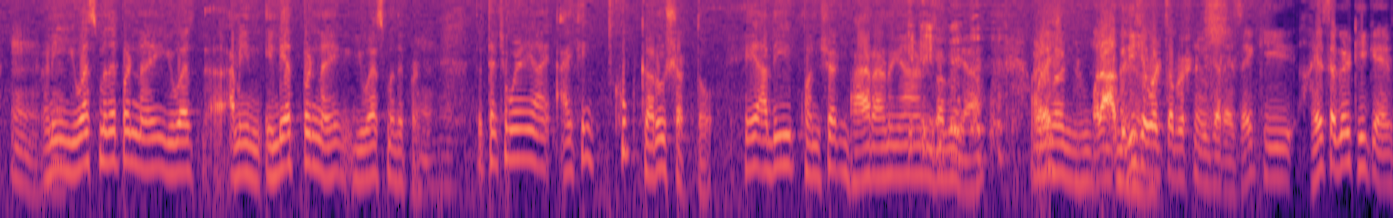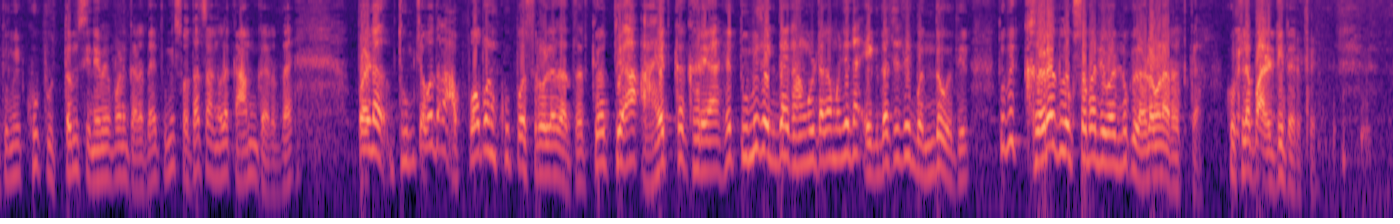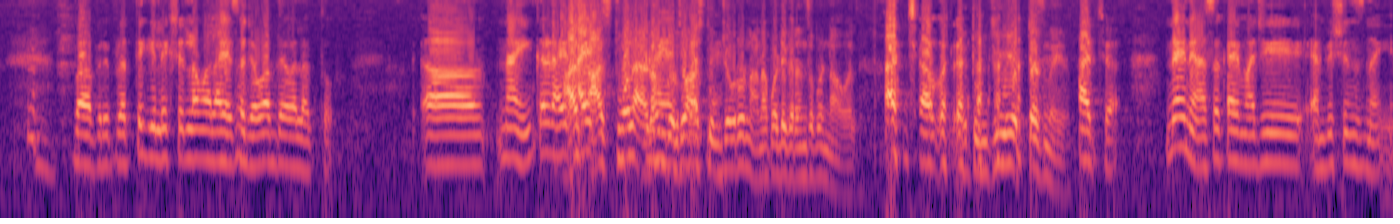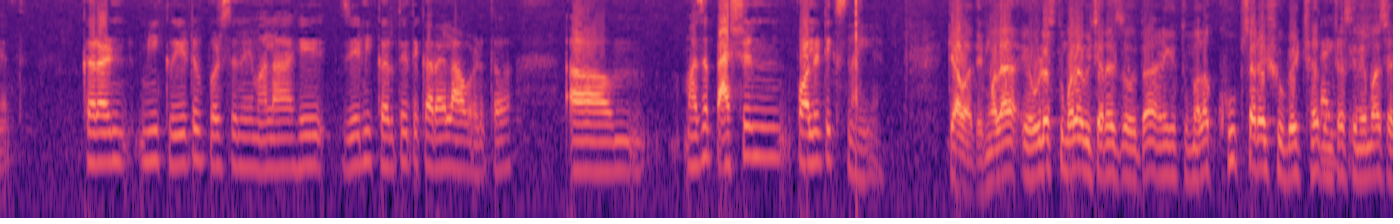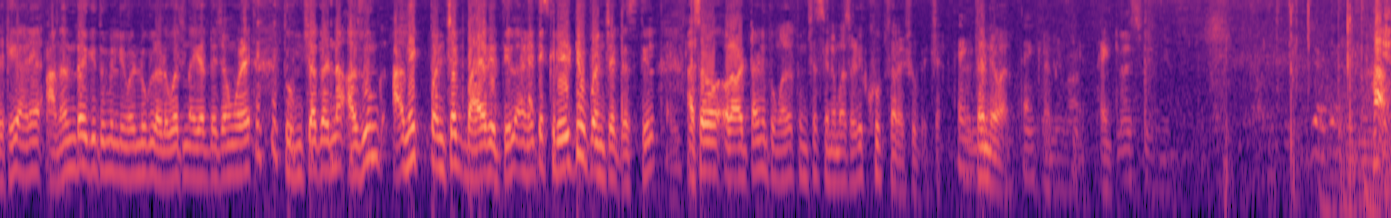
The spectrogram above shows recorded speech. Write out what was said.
आणि युएसमध्ये पण नाही युएस आय मीन इंडियात पण नाही युएसमध्ये पण. नाही. तर त्याच्यामुळे आय थिंक खूप करू शकतो. हे आधी पंचक बाहेर आणूया आणि बघूया. आणि मला अगदी शेवटचा प्रश्न विचारायचा आहे की हे सगळं ठीक आहे तुम्ही खूप उत्तम सिनेमे पण करताय तुम्ही स्वतः चांगलं काम करताय पण तुमच्याबद्दल अफवा पण खूप पसरवल्या जातात किंवा त्या आहेत का खऱ्या हे तुम्हीच एकदा घांगून टाका म्हणजे ना एकदाचे ते बंद होतील. तुम्ही खरंच लोकसभा निवडणूक लढवणार आहात का? कुठल्या पार्टीतर्फे? बापरे प्रत्येक इलेक्शनला मला ह्याचा जबाब द्यावा लागतो. अं, नाही कारण I- आज I- आज तुम्हाला ऍड ऑन नाही, करतो आज अजिबात नाही. तुमच्याबरोबर नाना पाटेकरांचं पण नाव आलं. अच्छा बरं. तुमची मी एकट्याच नाही. अच्छा. नाही नाही असं काय माझे अम्बिशन्स नाही आहेत. कारण मी क्रिएटिव्ह पर्सन आहे मला हे जे मी करते ते करायला आवडतं. अम, माझं पॅशन पॉलिटिक्स नाही आहे क्या बात आहे. मला एवढंच तुम्हाला विचारायचं होतं आणि तुम्हाला खूप साऱ्या शुभेच्छा तुमच्या. सिनेमासाठी आणि आनंद आहे की तुम्ही निवडणूक लढवत नाही त्याच्यामुळे तुमच्याकडनं अजून अनेक पंचक बाहेर येतील आणि ते क्रिएटिव्ह पंचक असतील असं मला वाटतं आणि तुम्हाला तुमच्या सिनेमासाठी खूप साऱ्या शुभेच्छा. धन्यवाद. थँक्यू. हा.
